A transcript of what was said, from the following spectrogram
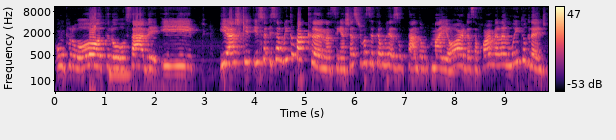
um para o outro, sabe? E e acho que isso, isso é muito bacana, assim, a chance de você ter um resultado maior dessa forma, ela é muito grande.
